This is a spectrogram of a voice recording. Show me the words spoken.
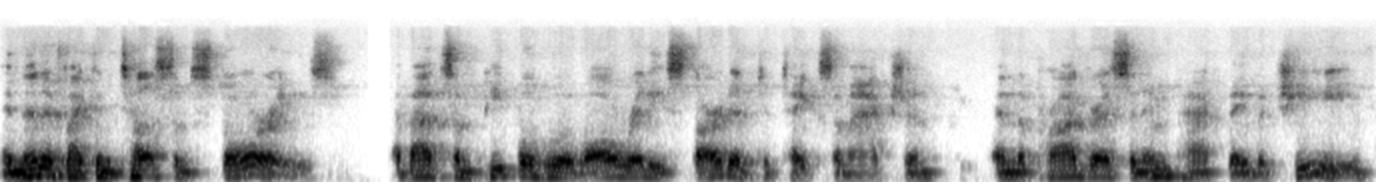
And then if I can tell some stories about some people who have already started to take some action and the progress and impact they've achieved,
